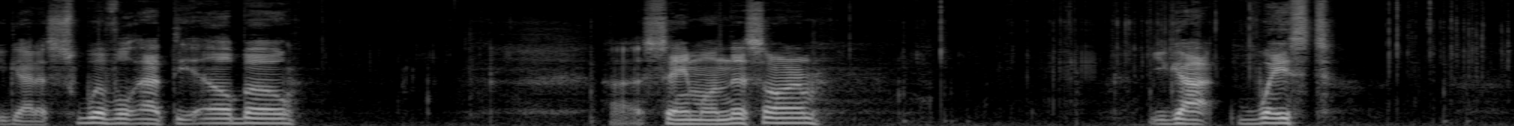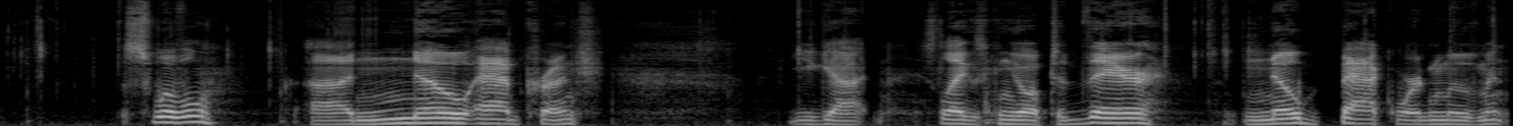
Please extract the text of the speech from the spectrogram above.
You got a swivel at the elbow. Uh, same on this arm. You got waist swivel, uh, no ab crunch. You got his legs can go up to there, no backward movement.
